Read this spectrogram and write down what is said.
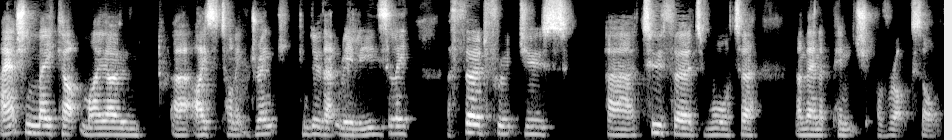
I actually make up my own uh, isotonic drink. You can do that really easily. A third fruit juice, uh, two thirds water, and then a pinch of rock salt.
